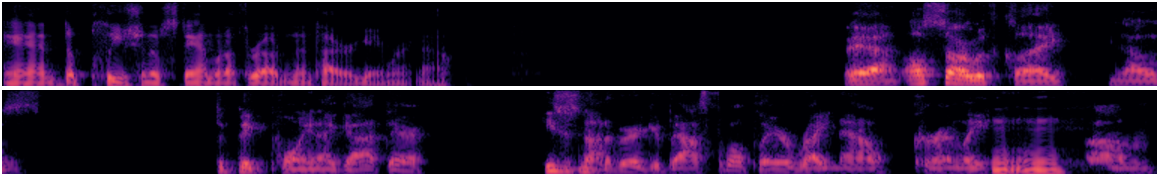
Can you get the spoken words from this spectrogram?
and depletion of stamina throughout an entire game right now. Yeah, I'll start with Klay. That was the big point I got there. He's just not a very good basketball player right now, currently. Mm-mm. Um,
